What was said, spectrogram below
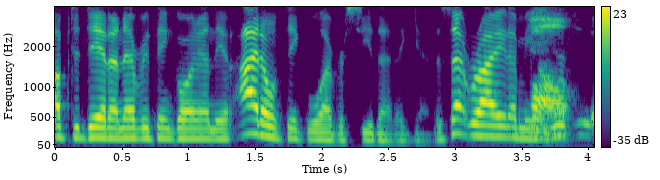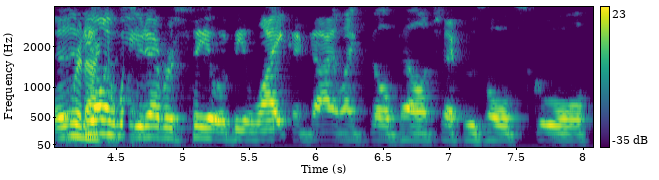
up to date on everything going on there. I don't think we'll ever see that again. Is that right? I mean, no, we're, we're the only way you'd ever see it would be like a guy like Bill Belichick, who's old school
